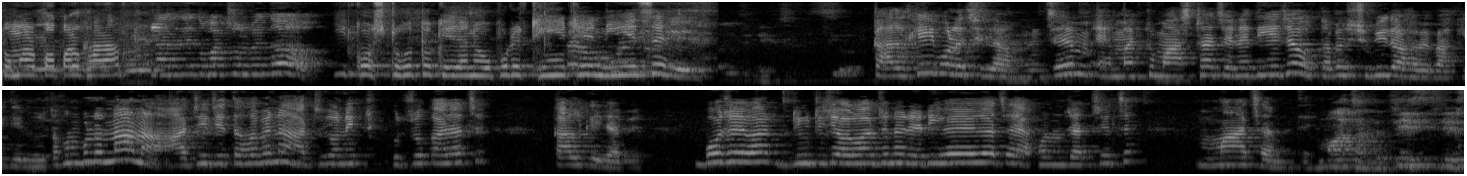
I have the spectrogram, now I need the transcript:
তোমার কপাল খারাপ? না দিলে তোমার চলবে তো কি কষ্ট হতো কে জানে ওপরে ঠেঙে ঠেঙে নিয়ে এসে কালকেই বলেছিলাম যে এম, একটু মাছ টাছ এনে দিয়ে যাও তবে সুবিধা হবে বাকি দিনগুলো। তখন বলল না না আজই যেতে হবে না আজকে অনেক খুচরো কাজ আছে কালকে যাবে। বোঝো এবার ডিউটি যাওয়ার জন্য রেডি হয়ে গেছে এখন যাচ্ছে মাছ আনতে। মাছ আনতে ফিস ফিস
